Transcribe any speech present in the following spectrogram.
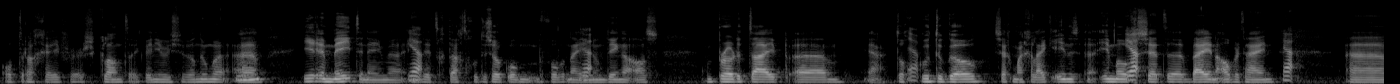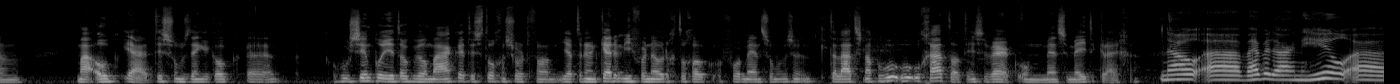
opdrachtgevers, klanten, ik weet niet hoe je ze wil noemen, mm hierin mee te nemen in dit gedachtegoed. Dus ook om bijvoorbeeld, nou, je noemt dingen als een prototype, um, ja, toch good to go, zeg maar, gelijk in, in mogen zetten bij een Albert Heijn. Ja. Um, maar ook, ja, het is soms denk ik ook hoe simpel je het ook wil maken, het is toch een soort van. Je hebt er een academy voor nodig, toch ook voor mensen om ze te laten snappen. Hoe, hoe, hoe gaat dat in zijn werk om mensen mee te krijgen? Nou, uh, we hebben daar een heel uh,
